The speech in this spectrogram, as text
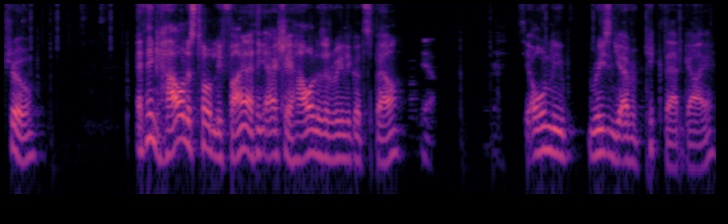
True. I think Howl is totally fine. I think actually Howl is a really good spell. Yeah. It's the only reason you ever pick that guy.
